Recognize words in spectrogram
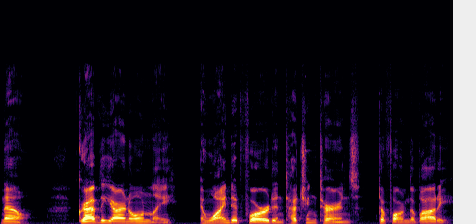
Now, grab the yarn only and wind it forward in touching turns to form the body.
